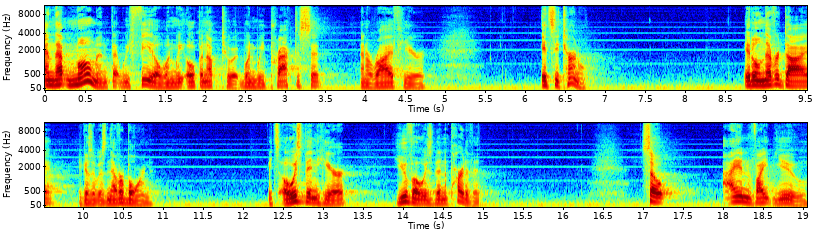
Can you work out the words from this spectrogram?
And that moment that we feel when we open up to it, when we practice it and arrive here, it's eternal. It'll never die because it was never born. It's always been here. You've always been a part of it. So I invite you,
